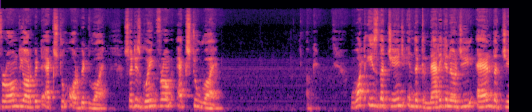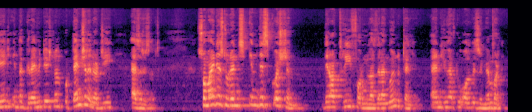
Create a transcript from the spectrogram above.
from the orbit X to orbit Y. So it is going from X to Y. Okay. What is the change in the kinetic energy and the change in the gravitational potential energy as a result? So my dear students, in this question, there are three formulas that I'm going to tell you and you have to always remember them.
